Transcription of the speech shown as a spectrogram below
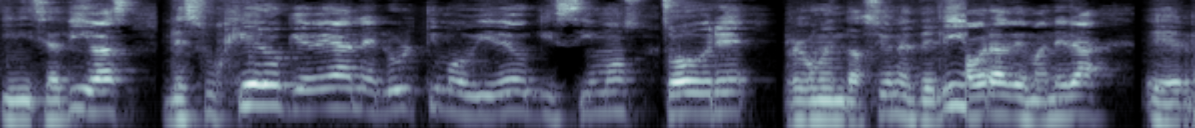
iniciativas. Les sugiero que vean el último video que hicimos sobre recomendaciones de libros, ahora de manera eh,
